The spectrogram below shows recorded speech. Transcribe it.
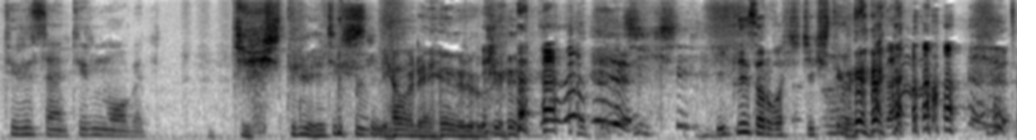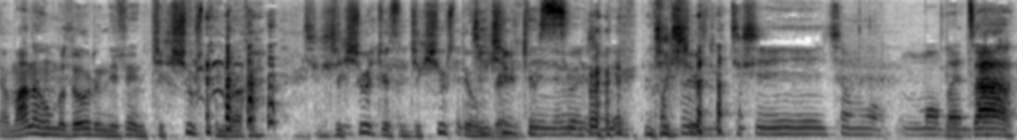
тэр нь сайн, тэр нь муу гэдэг. Жигшдэг байж ямар амар үг. эдний сургуульч жигшдэг байсан. За манай хүн бол өөрөө нэлээд жигшүүрт хүн байгаа. Жигшүүлж байсан жигшүүртэй хүн байна. Жигшүүл жигшээ ч юм уу муу байна. За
